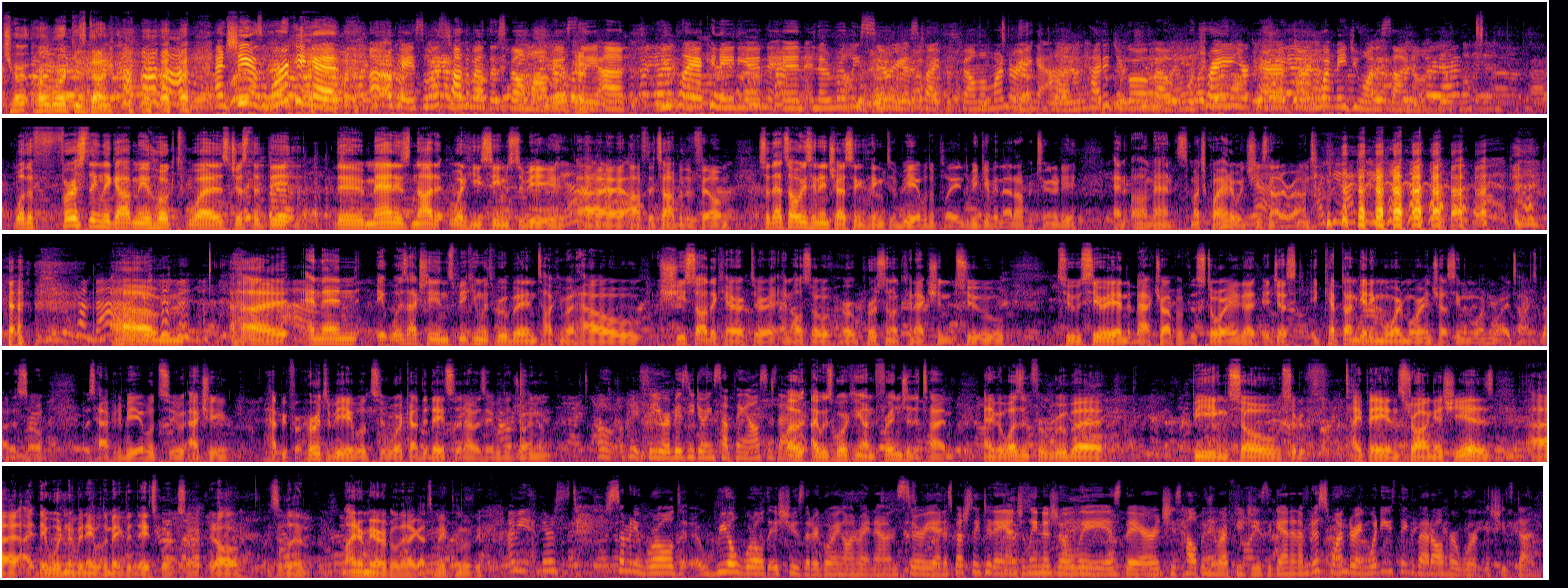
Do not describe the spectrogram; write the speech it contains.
Her, her work is done. and she is working it. Uh, okay, so let's talk about this film. Obviously, Okay. uh, you play a Canadian in, in a really serious type of film. I'm wondering, um, how did you go about portraying your character, and what made you want to sign on? Well, the first thing that got me hooked was just that the the man is not what he seems to be uh, off the top of the film. So that's always an interesting thing to be able to play and to be given that opportunity. And oh man, it's much quieter when she's not around. I can actually. come back. um, uh, and then it was actually in speaking with Ruba, talking about how she saw the character and also her personal connection to to Syria and the backdrop of the story that it just it kept on getting more and more interesting the more and more I talked about it. So I was happy to be able to actually happy for her to be able to work out the dates so that I was able to join them. oh, okay. So you were busy doing something else. Is that? Well, I was working on Fringe at the time, and if it wasn't for Ruba being so sort of type A and strong as she is, uh, I, they wouldn't have been able to make the dates work. So it all it's a little minor miracle that I got to make the movie. I mean, there's so many world, real world issues that are going on right now in Syria, and especially today, Angelina Jolie is there and she's helping the refugees again. And I'm just wondering, what do you think about all her work that she's done?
